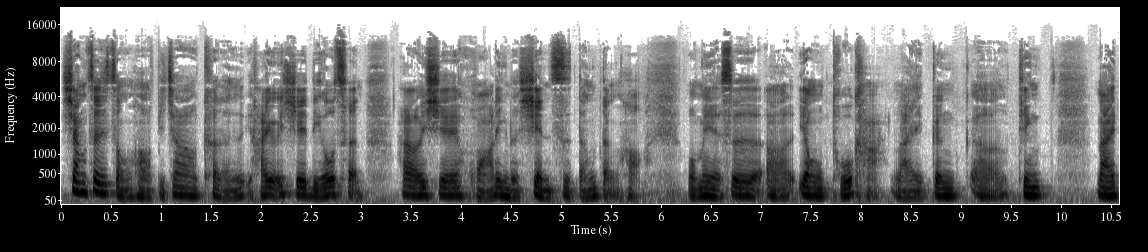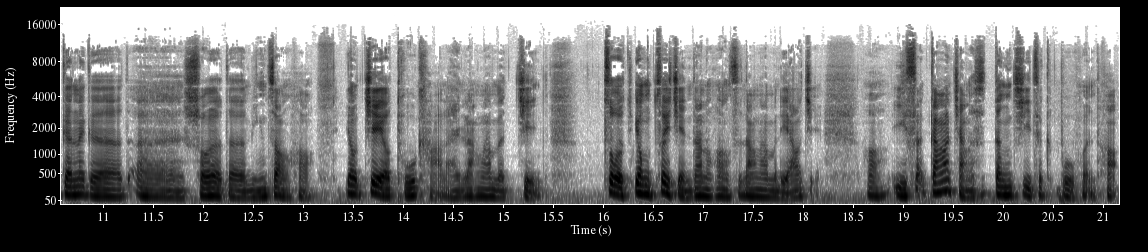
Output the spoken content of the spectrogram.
像这种哈，比较可能还有一些流程，还有一些法令的限制等等哈。我们也是呃用图卡来跟呃听，来跟那个呃所有的民众哈，用借由图卡来让他们简做用最简单的方式让他们了解。哦，以上刚刚讲的是登记这个部分哈，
